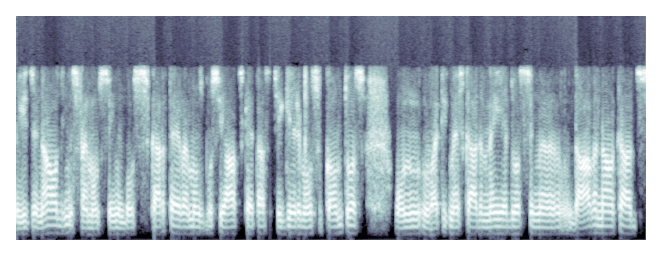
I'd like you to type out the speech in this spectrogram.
līdzi naudiņas, vai mums viņi būs kartē, vai mums būs jāatskaitās, cik ir mūsu kontos, un vai tik mēs kādam neiedosim dāvanā kādus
